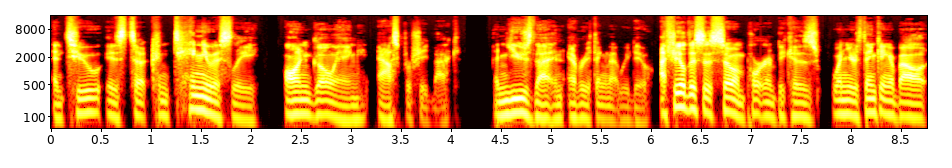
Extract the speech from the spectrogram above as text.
and two, is to continuously, ongoing ask for feedback and use that in everything that we do. I feel this is so important because when you're thinking about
